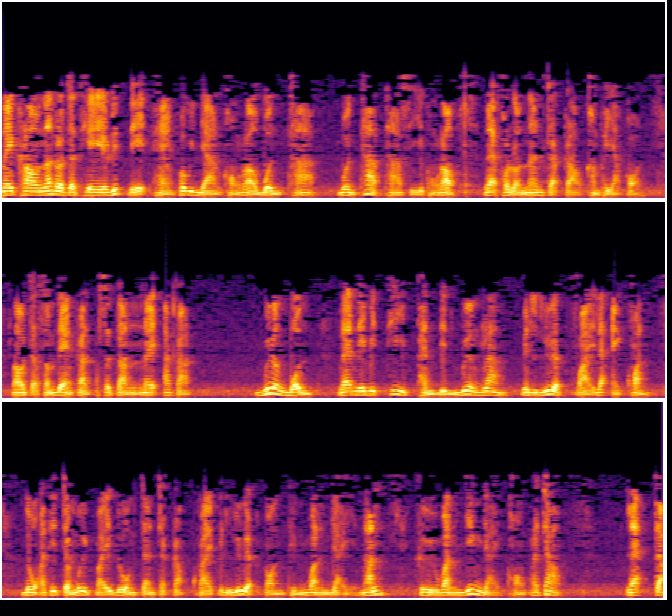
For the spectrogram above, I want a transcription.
ในคราวนั้นเราจะเทฤทธิเดชแห่งพระวิญญาณของเราบนทา บนธาตุทาสีของเรา และคนเหล่านั้นจะกล่าวคำพยากรณ์ เราจะสำแดงการอัศจรรย์ในอากาศเบื้องบน และนิมิตที่แผ่นดินเบื้องล่าง เป็นเลือดไฟและไอควันดวงอาทิตย์จะมืดไปดวงจันทร์จะกลับกลายเป็นเลือดก่อนถึงวันใหญ่นั้น คือวันยิ่งใหญ่ของพระเจ้า และจะ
